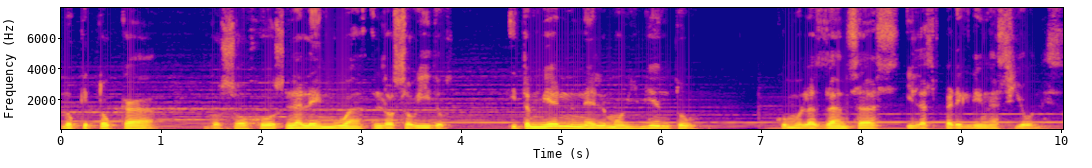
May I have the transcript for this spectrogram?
lo que toca los ojos, la lengua, los oídos y también en el movimiento como las danzas y las peregrinaciones.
